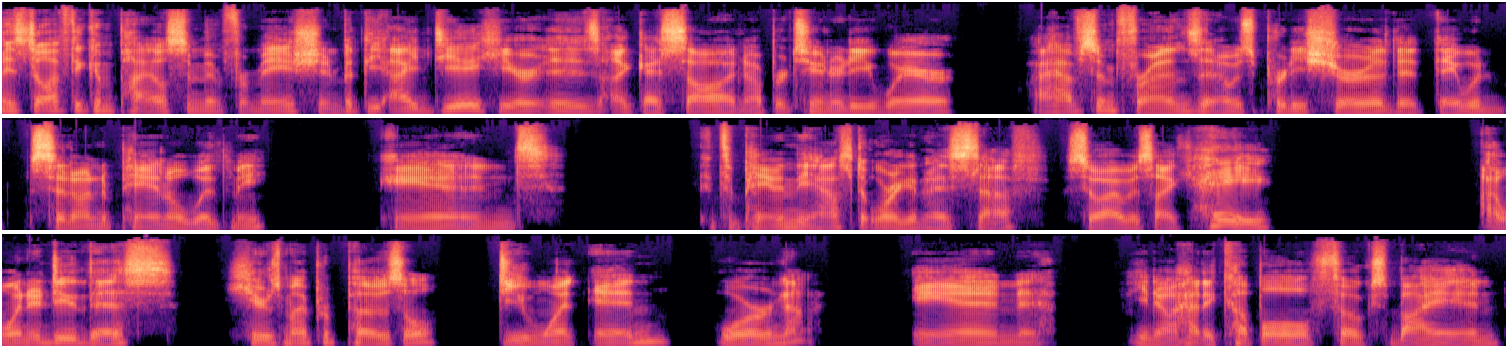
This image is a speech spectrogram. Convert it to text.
I still have to compile some information, but the idea here is like I saw an opportunity where I have some friends and I was pretty sure that they would sit on a panel with me and it's a pain in the ass to organize stuff. So I was like, Hey, I want to do this. Here's my proposal. Do you want in or not? And, you know, I had a couple folks buy in.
